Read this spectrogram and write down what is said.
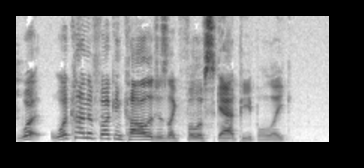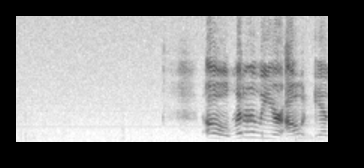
What what kind of fucking college is like full of scat people? Like Oh, literally, you're out in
